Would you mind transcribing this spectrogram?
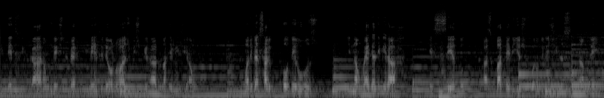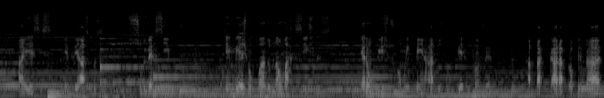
identificaram neste fermento ideológico inspirado na religião um adversário poderoso, e não é de admirar que cedo as baterias foram dirigidas também a esses, entre aspas, subversivos, que mesmo quando não marxistas, eram vistos como empenhados no mesmo projeto, atacar a propriedade,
